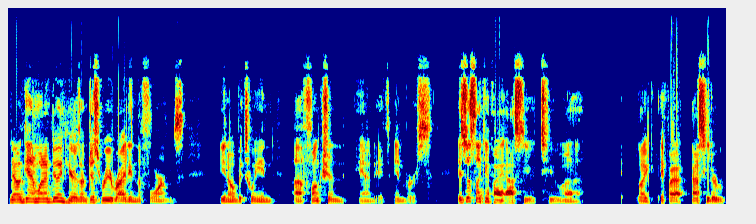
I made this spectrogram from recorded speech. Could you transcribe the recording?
Now again, what I'm doing here is I'm just rewriting the forms, you know, between a function and its inverse. It's just like if I asked you to, uh, like if I ask you to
